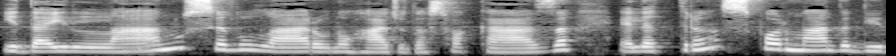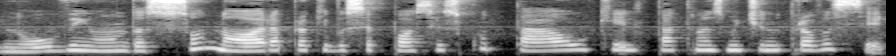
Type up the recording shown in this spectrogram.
e daí lá no celular ou no rádio da sua casa, ela é transformada de novo em onda sonora para que você possa escutar o que ele está transmitindo para você,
